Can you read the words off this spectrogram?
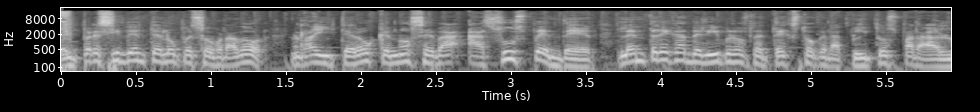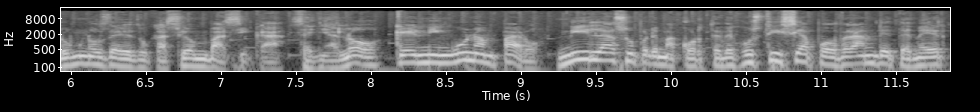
El presidente López Obrador reiteró que no se va a suspender la entrega de libros de texto gratuitos para alumnos de educación básica. Señaló que ningún amparo ni la Suprema Corte de Justicia podrán detener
